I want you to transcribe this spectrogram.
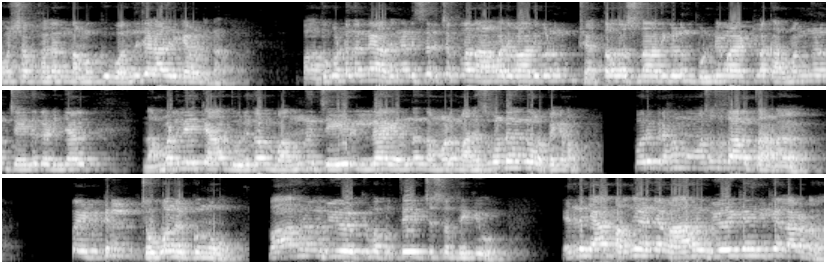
മോശഫലം നമുക്ക് വന്നു ചേരാതിരിക്കാൻ വേണ്ടിയിട്ടാണ്. അപ്പൊ അതുകൊണ്ട് തന്നെ അതിനനുസരിച്ചിട്ടുള്ള നാമജപാദികളും ക്ഷേത്ര ദർശനാദികളും പുണ്യമായിട്ടുള്ള കർമ്മങ്ങളും ചെയ്തു കഴിഞ്ഞാൽ നമ്മളിലേക്ക് ആ ദുരിതം വന്നു ചേരില്ല എന്ന് നമ്മൾ മനസ്സുകൊണ്ട് തന്നെ ഉറപ്പിക്കണം. ഇപ്പൊ ഒരു ഗ്രഹം മോശ സ്ഥാനത്താണ്. ഇപ്പൊ എട്ടിൽ ചൊവ്വ നിൽക്കുന്നു. വാഹനം ഉപയോഗിക്കുമ്പോൾ പ്രത്യേകിച്ച് ശ്രദ്ധിക്കൂ. എന്ന് ഞാൻ പറഞ്ഞു കഴിഞ്ഞാൽ വാഹനം ഉപയോഗിക്കാതിരിക്കല്ല വേണ്ടത്.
